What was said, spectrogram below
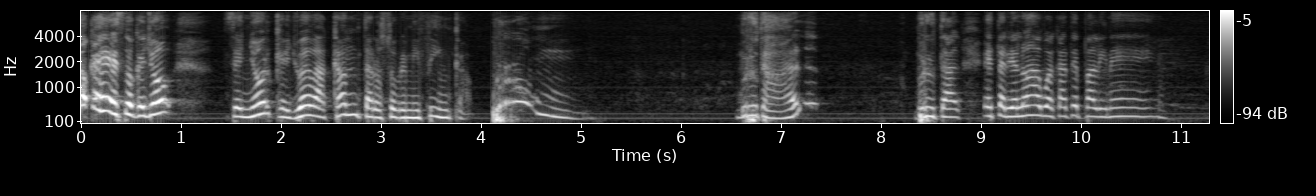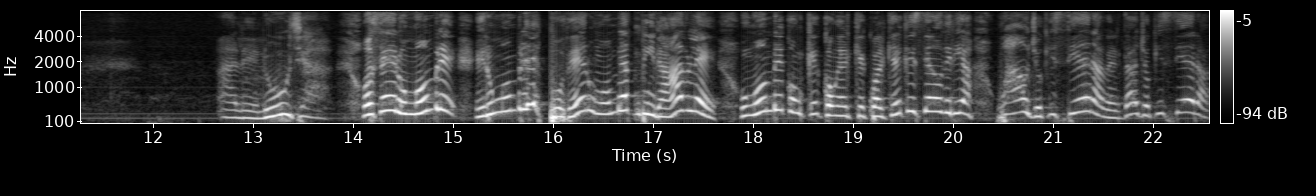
lo que es esto? Que yo, Señor, que llueva cántaro sobre mi finca. Brutal. Brutal. Estarían los aguacates paliné. Aleluya. O sea, era un hombre, era un hombre de poder, un hombre admirable, un hombre con, que, con el que cualquier cristiano diría, wow, yo quisiera, ¿verdad? Yo quisiera.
